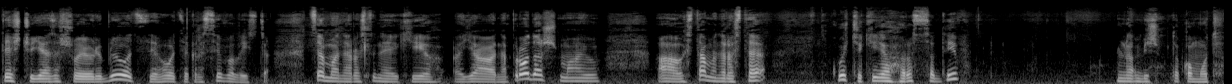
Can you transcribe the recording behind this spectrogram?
те, що я за що я люблю, це його це красиве листя. Це в мене рослини, які я на продаж маю. А ось там в мене росте кущ, який я розсадив на більш такому от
